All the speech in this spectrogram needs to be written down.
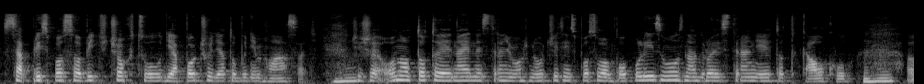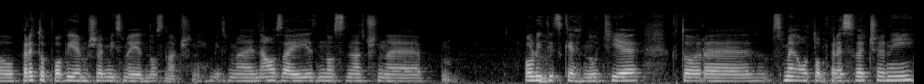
sa prispôsobiť, čo chcú ľudia počuť a to budem hlásať. Mm-hmm. Čiže ono, toto je na jednej strane možno určitým spôsobom populizmus, na druhej strane je to kalkul. Mm-hmm. Preto poviem, že my sme jednoznační. My sme naozaj jednoznačné politické hnutie, ktoré sme o tom presvedčení.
